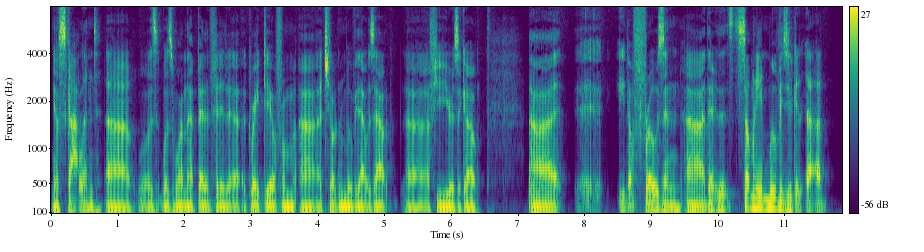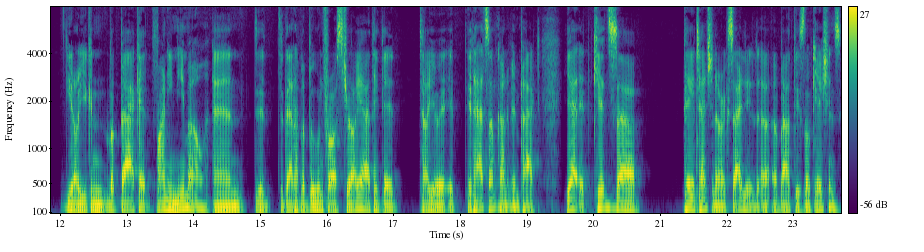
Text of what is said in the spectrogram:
you know, Scotland uh, was was one that benefited a, a great deal from uh, a children movie that was out uh, a few years ago. Uh, you know, Frozen. Uh, there, there's so many movies you could. Uh, you know, you can look back at Finding Nemo, and did, did that have a boon for Australia? I think they tell you it, it had some kind of impact. Yeah, it, kids pay attention are excited about these locations.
